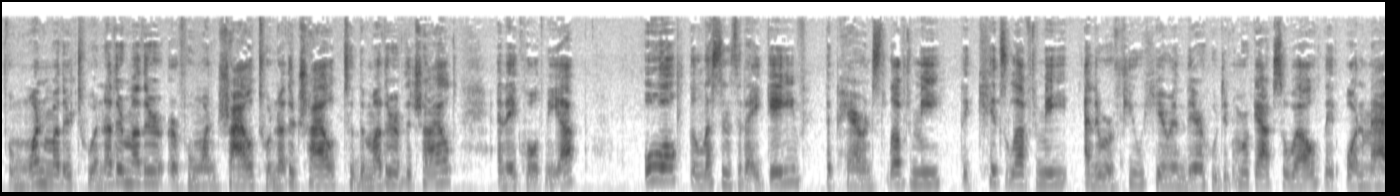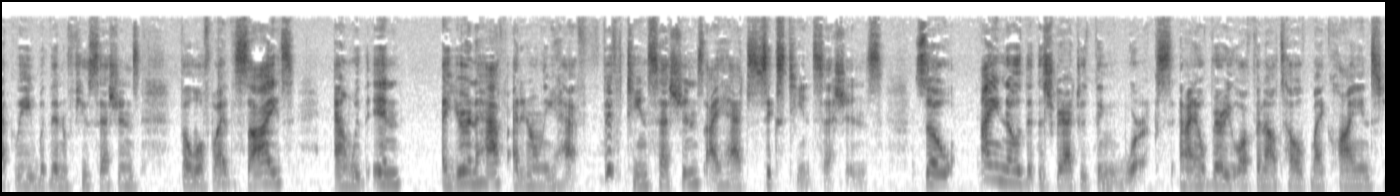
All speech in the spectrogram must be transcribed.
from one mother to another mother, or from one child to another child to the mother of the child, and they called me up all the lessons that I gave, the parents loved me, the kids loved me, and there were a few here and there who didn't work out so well. They automatically, within a few sessions, fell off by the sides. And within a year and a half, I didn't only have 15 sessions, I had 16 sessions. So I know that this gratitude thing works. And I know very often I'll tell my clients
